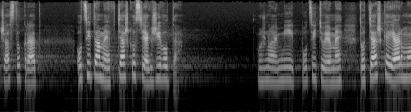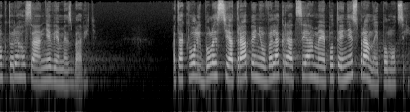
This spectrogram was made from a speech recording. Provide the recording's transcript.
častokrát ocitáme v ťažkostiach života – Možno aj my pociťujeme to ťažké jarmo, ktorého sa nevieme zbaviť. A tak kvôli bolesti a trápeniu veľakrát siahme po tej nesprávnej pomoci.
